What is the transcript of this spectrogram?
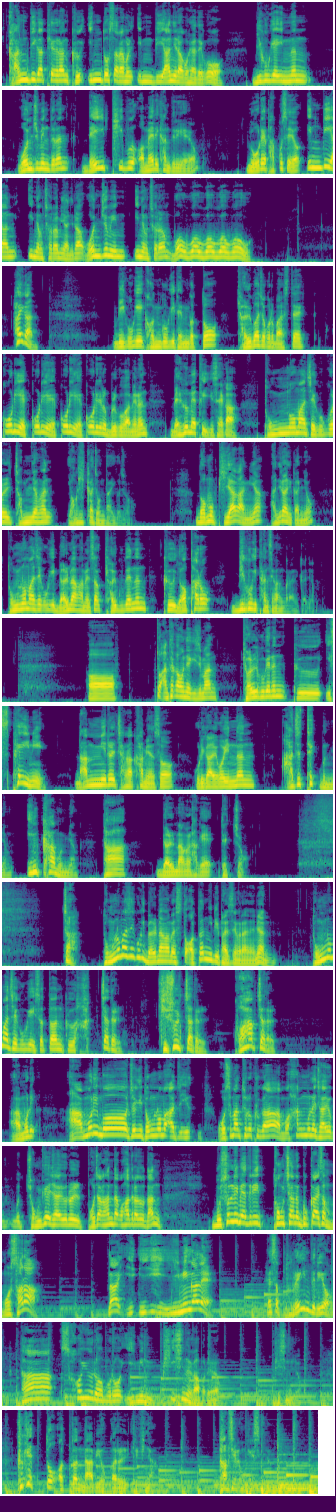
간디가 태어난 그 인도 사람을 인디안이라고 해야 되고 미국에 있는 원주민들은 Native American들이에요. 노래 바꾸세요. 인디안 인형처럼이 아니라 원주민 인형처럼 워워워워워. 하여간 미국이 건국이 된 것도 결과적으로 봤을 때 꼬리에 꼬리에 꼬리에 꼬리를 물고 가면은 메흐메트 2세가 동로마 제국을 점령한 여기까지 온다 이거죠. 너무 비약 아니야? 아니라니까요. 동로마 제국이 멸망하면서 결국에는 그 여파로 미국이 탄생한 거라니까요. 어, 또 안타까운 얘기지만 결국에는 그 이 스페인이 남미를 장악하면서 우리가 알고 있는 아즈텍 문명, 잉카 문명 다 멸망을 하게 됐죠. 자, 동로마 제국이 멸망하면서도 어떤 일이 발생을 하냐면 동로마 제국에 있었던 그 학자들, 기술자들, 과학자들 아무리 아무리 뭐 저기 동로마 아, 오스만 투르크가 뭐 학문의 자유, 뭐 종교의 자유를 보장한다고 하더라도 난 무슬림 애들이 통치하는 국가에서 못 살아. 나 이, 이, 이, 이민 갈래. 해서 브레인들이요 다 서유럽으로 이민 피신을 가버려요. 피신을요. 그게 또 어떤 나비 효과를 일으키냐? 다음 시간에 공개하겠습니다.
